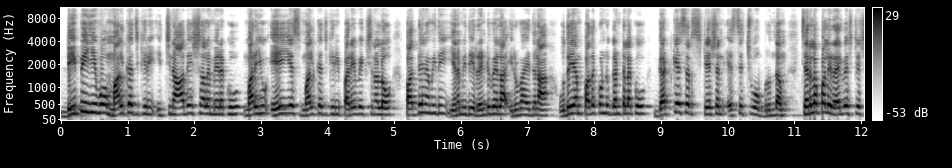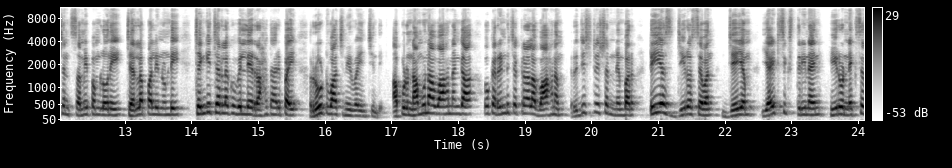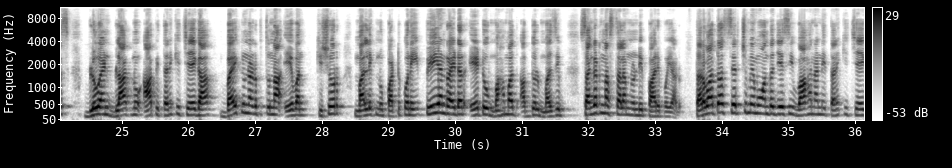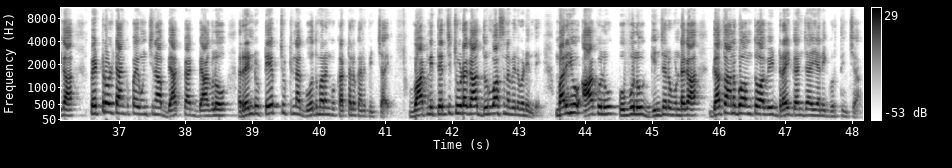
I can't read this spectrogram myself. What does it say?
డిపిఈఓ మల్కజ్గిరి ఇచ్చిన ఆదేశాల మేరకు మరియు ఏఈఎస్ మల్కజ్గిరి పర్యవేక్షణలో పద్దెనిమిది ఎనిమిది రెండు వేల ఇరవై ఐదున ఉదయం పదకొండు గంటలకు గట్కేసర్ స్టేషన్ ఎస్హెచ్ఓ బృందం చెర్లపల్లి రైల్వే స్టేషన్ సమీపంలోని చెర్లపల్లి నుండి చెంగిచెర్లకు వెళ్ళే రహదారిపై రూట్ వాచ్ నిర్వహించింది. అప్పుడు నమూనా వాహనంగా ఒక రెండు చక్రాల వాహనం registration number TS zero seven JM eight six three nine Hero nexus blue and బ్లాక్ను ఆపి తనిఖీ చేయగా బైక్ను నడుపుతున్న ఏవన్ కిషోర్ మల్లిక్ను పట్టుకొని పిలియన్ రైడర్ ఏటు మహమ్మద్ అబ్దుల్ మజీబ్ సంఘటనా స్థలం నుండి పారిపోయాడు. తర్వాత సెర్చ్ మేము అందజేసి వాహనాన్ని తనిఖీ చేయగా పెట్రోల్ ట్యాంకుపై ఉంచిన బ్యాక్ ప్యాక్ బ్యాగులో రెండు టేప్ చుట్టిన గోధుమ రంగు కట్టలు కనిపించాయి. వాటిని తెరిచి చూడగా దుర్వాసన వెలువడింది. మరియు ఆకులు పువ్వులు గింజలు ఉండగా గత అనుభవంతో అవి డ్రై గంజాయి అని గుర్తించాం.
